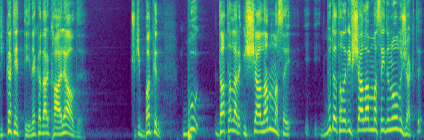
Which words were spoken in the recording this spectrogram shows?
dikkat ettiği, ne kadar kale aldığı. Çünkü bakın bu datalar ifşalanmasa, bu datalar ifşalanmasaydı ne olacaktı?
